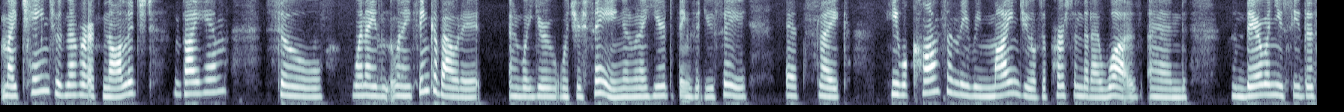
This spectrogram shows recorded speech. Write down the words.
my change was never acknowledged by him. So when I when I think about it and what you're what you're saying and when I hear the things that you say, it's like he will constantly remind you of the person that I was. And there when you see this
